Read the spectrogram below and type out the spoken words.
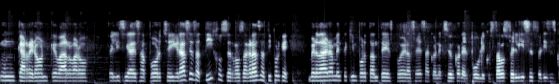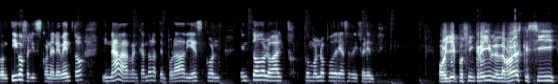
un carrerón, qué bárbaro, felicidades a Porsche y gracias a ti, José Rosa, gracias a ti porque verdaderamente qué importante es poder hacer esa conexión con el público. Estamos felices, felices contigo, felices con el evento y nada, arrancando la temporada 10 con en todo lo alto como no podría ser diferente. Oye, pues increíble, la verdad es que sí,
